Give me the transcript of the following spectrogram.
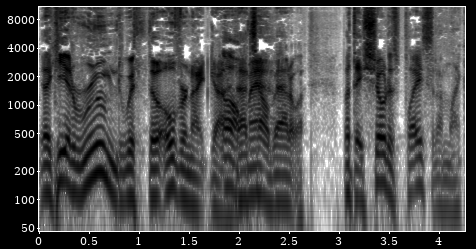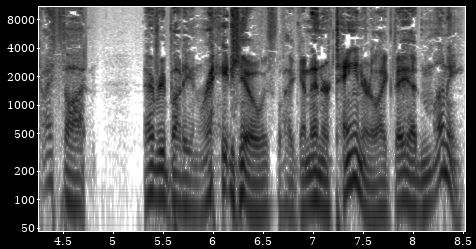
like he had roomed with the overnight guy. Oh, That's man. how bad it was. But they showed his place, and I'm like, I thought everybody in radio was like an entertainer, like they had money.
